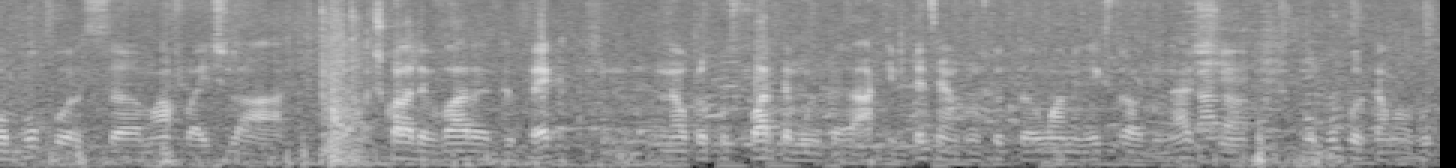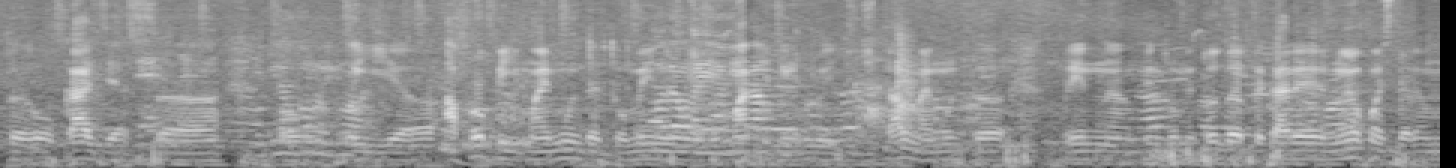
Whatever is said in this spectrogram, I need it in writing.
mă bucur să mă aflu aici la școala de vară GPEC. Mi-au plăcut foarte mult activitățile, am cunoscut oameni extraordinari și mă bucur că am avut ocazia să îi apropii mai mult de domeniul marketingului digital, mai mult prin, printr-o metodă pe care noi o considerăm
